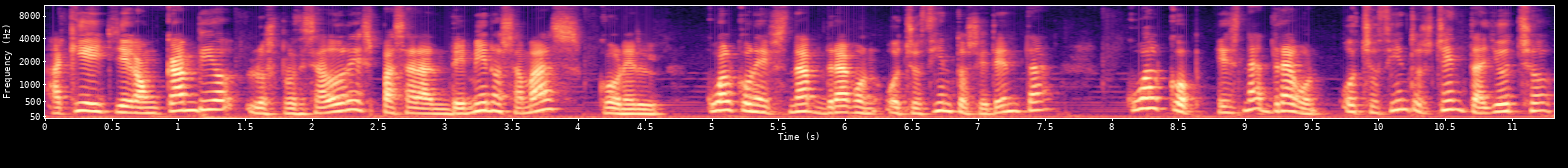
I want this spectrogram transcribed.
Aquí llega un cambio, los procesadores pasarán de menos a más con el Qualcomm Snapdragon 870, Qualcomm Snapdragon 888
